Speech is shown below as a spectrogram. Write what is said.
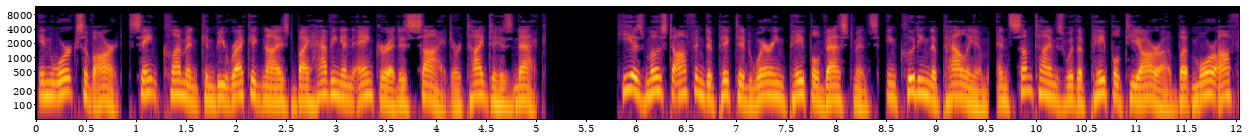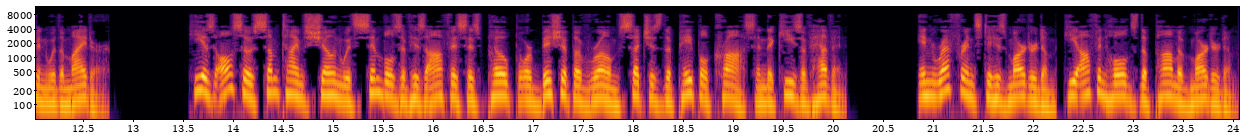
In works of art, Saint Clement can be recognized by having an anchor at his side or tied to his neck. He is most often depicted wearing papal vestments, including the pallium, and sometimes with a papal tiara but more often with a mitre. He is also sometimes shown with symbols of his office as Pope or Bishop of Rome such as the Papal Cross and the Keys of Heaven. In reference to his martyrdom, he often holds the palm of martyrdom.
